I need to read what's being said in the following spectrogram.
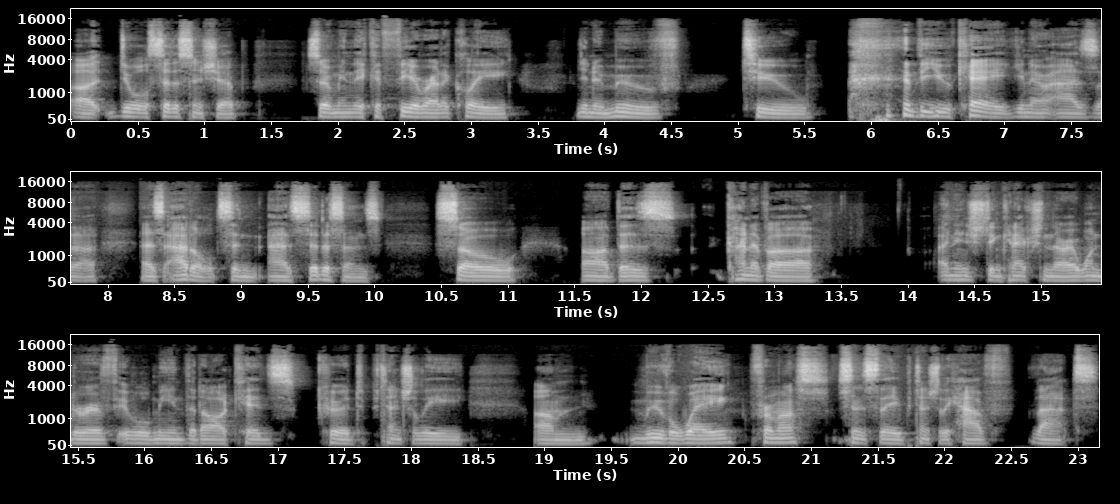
uh dual citizenship so I mean they could theoretically you know move to the UK you know as uh as adults and as citizens so uh there's kind of a an interesting connection there. I wonder if it will mean that our kids could potentially um, move away from us since they potentially have that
